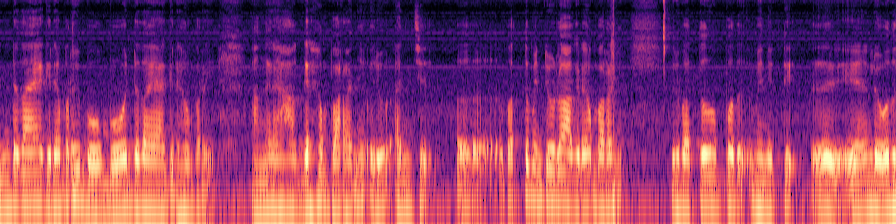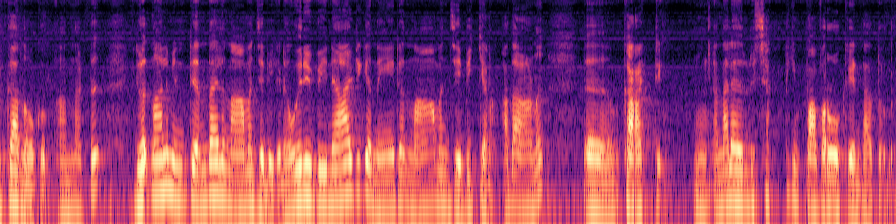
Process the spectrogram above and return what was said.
എന്റെതായ ആഗ്രഹം പറയും ബോംബോ എന്റെതായ ആഗ്രഹം പറയും. അങ്ങനെ ആഗ്രഹം പറഞ്ഞ് ഒരു അഞ്ച് പത്ത് മിനിറ്റോളം ആഗ്രഹം പറഞ്ഞ് ഒരു പത്ത് മുപ്പത് മിനിറ്റ് ഒതുക്കാൻ നോക്കും. എന്നിട്ട് ഇരുപത്തിനാല് മിനിറ്റ് എന്തായാലും നാമം ജപിക്കണം. ഒരു വിനാഴിക നേരം നാമം ജപിക്കണം. അതാണ് കറക്റ്റ് എന്നാലേ അതിന്റെ ശക്തിയും പവറും ഒക്കെ ഉണ്ടാകത്തുള്ളൂ.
